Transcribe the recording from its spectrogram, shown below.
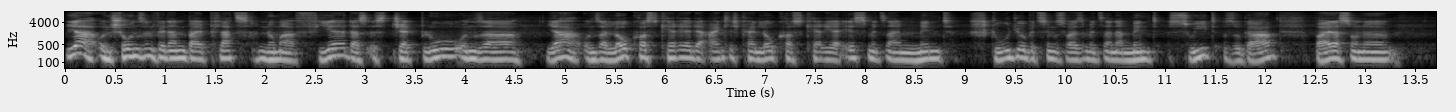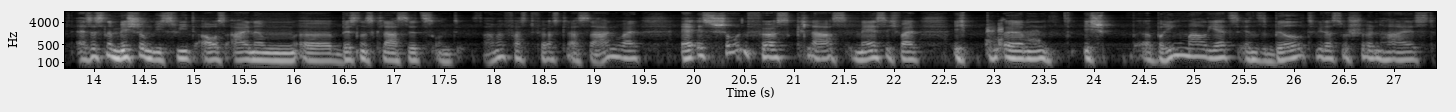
Ja, und schon sind wir dann bei Platz Nummer vier. Das ist JetBlue, unser ja, unser Low-Cost-Carrier, der eigentlich kein Low-Cost-Carrier ist, mit seinem Mint Studio beziehungsweise mit seiner Mint Suite sogar, weil das so eine, es ist eine Mischung, die Suite aus einem äh, Business-Class-Sitz und sagen wir fast First Class sagen, weil er ist schon First Class-mäßig, weil ich, ähm, ich bringe mal jetzt ins Bild, wie das so schön heißt,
